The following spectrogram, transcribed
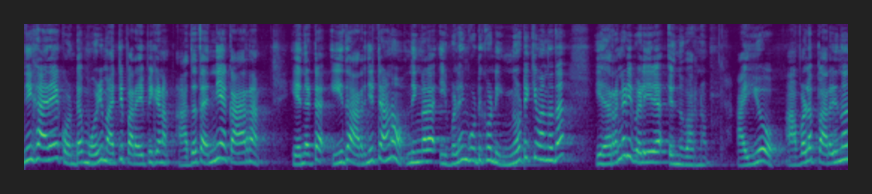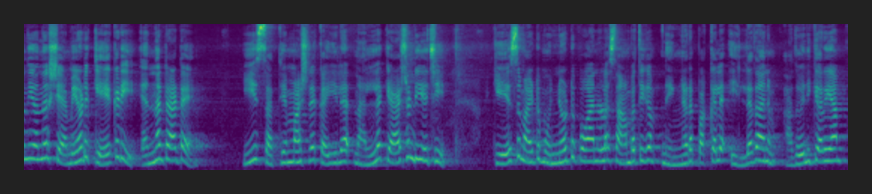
നിഹാരയെ കൊണ്ട് മൊഴി മാറ്റി പറയിപ്പിക്കണം. അത് തന്നെയാണ് കാരണം. എന്നിട്ട് ഇതറിഞ്ഞിട്ടാണോ നിങ്ങൾ ഇവളെയും കൂട്ടിക്കൊണ്ട് ഇങ്ങോട്ടേക്ക് വന്നത്? ഇറങ്ങടി വെളിയിൽ എന്ന് പറഞ്ഞു. അയ്യോ അവൾ പറയുന്നത് നീ ഒന്ന് ക്ഷമയോട് കേക്കടി എന്നിട്ടാട്ടെ. ഈ സത്യം മാഷിന്റെ കയ്യിൽ നല്ല ക്യാഷ് ഉണ്ട് ചേച്ചി. കേസുമായിട്ട് മുന്നോട്ട് പോകാനുള്ള സാമ്പത്തികം നിങ്ങളുടെ പക്കൽ ഇല്ലതാനും അതും എനിക്കറിയാം.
